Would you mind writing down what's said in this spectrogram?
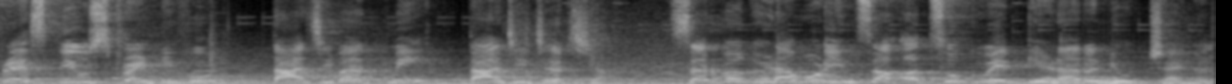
एक्सप्रेस न्यूज ट्वेंटी फोर ताजी बातमी ताजी चर्चा. सर्व घडामोडींचा अचूक वेध घेणारं न्यूज चॅनल.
